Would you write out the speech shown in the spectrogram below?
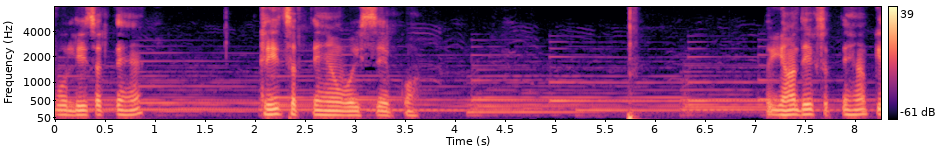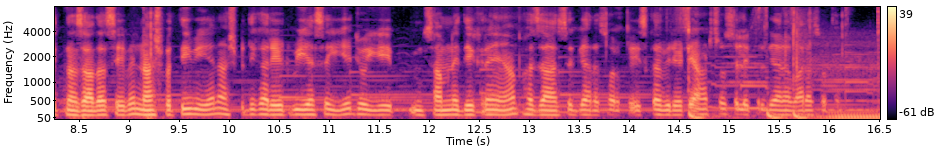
वो ले सकते हैं खरीद सकते हैं वो इस सेब को। तो यहाँ देख सकते हैं आप कितना ज़्यादा सेब है। नाशपति भी है नाशपति का रेट भी ऐसा ही है जो ये सामने देख रहे हैं आप हज़ार से ग्यारह सौ रुपये इसका भी रेट है आठ सौ से लेकर ग्यारह बारह सौ तक।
